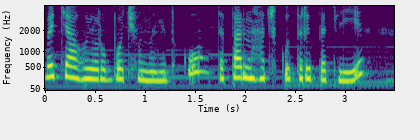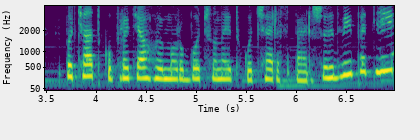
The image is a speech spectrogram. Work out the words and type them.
Витягую робочу нитку. Тепер на гачку три петлі. Спочатку протягуємо робочу нитку через перших дві петлі,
